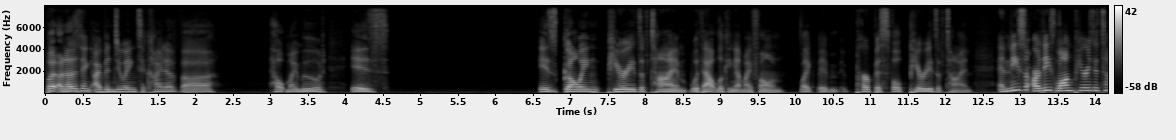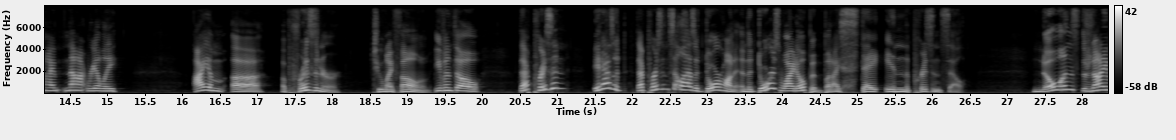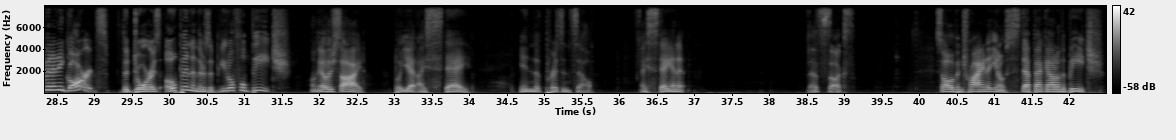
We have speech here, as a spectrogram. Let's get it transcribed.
But another thing I've been doing to kind of uh, help my mood is is going periods of time without looking at my phone, like purposeful periods of time. And these are these long periods of time? Not really. I am uh, a prisoner to my phone, even though that prison it has a that prison cell has a door on it and the door is wide open, but I stay in the prison cell. No one's there's not even any guards. The door is open and there's a beautiful beach on the other side, but yet I stay in the prison cell. I stay in it. That sucks. So I've been trying to, you know, step back out on the beach,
